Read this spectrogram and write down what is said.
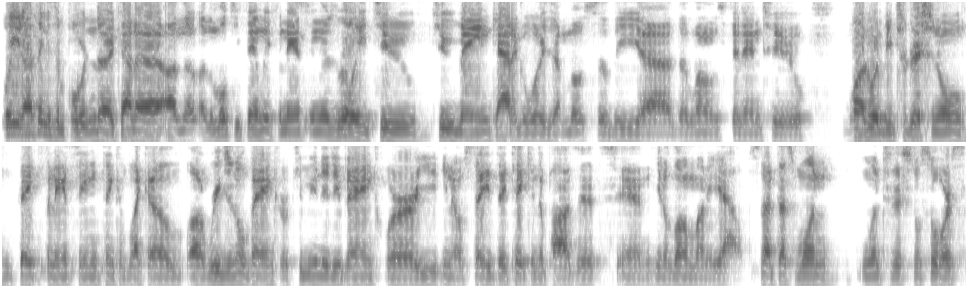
Well, you know, I think it's important to kind of on the on the multifamily financing. There's really two two main categories that most of the uh, the loans fit into. One would be traditional bank financing. Think of like a, a, regional bank or community bank where you you know say they take in deposits and you know loan money out. So that that's one one traditional source.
